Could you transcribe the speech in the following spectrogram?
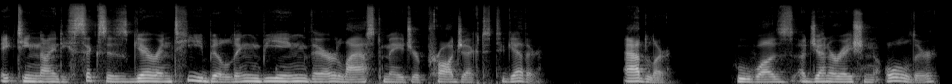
1896's Guarantee Building being their last major project together. Adler, who was a generation older,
